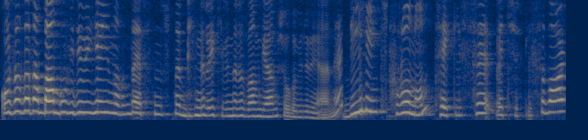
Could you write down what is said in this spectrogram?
O yüzden zaten ben bu videoyu yayınladığımda hepsinin üstüne 1000 lira 2000 lira zam gelmiş olabilir yani. B-Link Pro'nun teklisi ve çiftlisi var.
